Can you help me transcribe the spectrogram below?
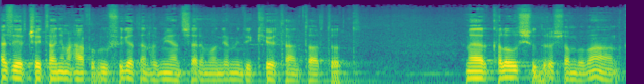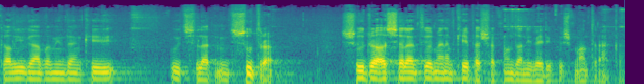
Ezért Chaitanya Mahaprabhu független, hogy milyen ceremónia mindig kirtán tartott, mert Kaló Sudra van, Kali mindenki úgy szület, mint Sudra. Sudra azt jelenti, hogy már nem képesek mondani védikus mantrákat.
